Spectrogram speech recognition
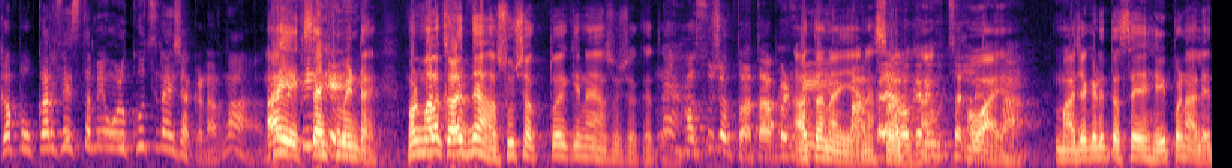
का पोकर फेस तर मी ओळखूच नाही शकणार ना. आहे ठीक एक्साइटमेंट आहे. पण मला. कळत नाही हसू शकतोय की नाही हसू शकत नाही आहे हसू शकतो. आता आपण ते आता नाही आहे ना पाकळ्या सर वगैरे हा. उचलल्यात आहे ना. माझ्याकडे तसे हे पण आलेत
